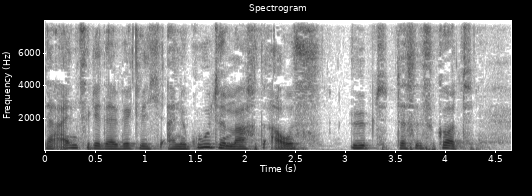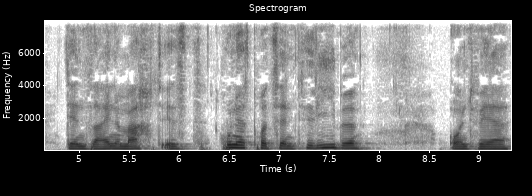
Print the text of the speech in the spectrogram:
der Einzige, der wirklich eine gute Macht ausübt, das ist Gott. Denn seine Macht ist 100% Liebe. Und wer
